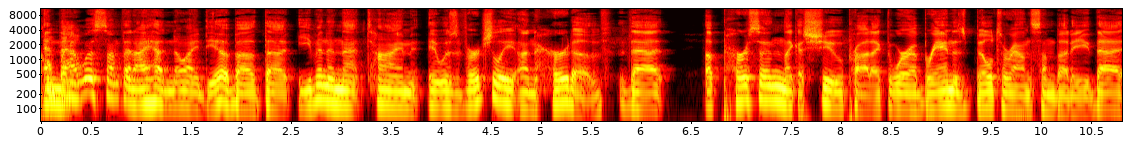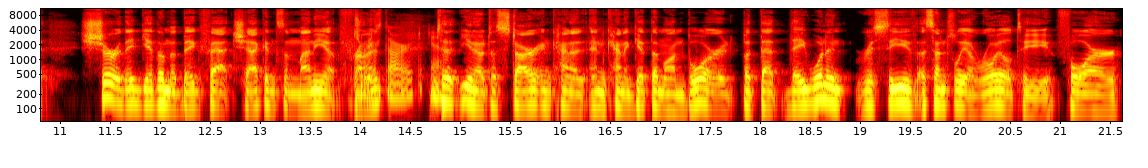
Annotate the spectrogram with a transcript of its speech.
company. And that was something I had no idea about that even in that time, it was virtually unheard of that a person like a shoe product where a brand is built around somebody that sure they'd give them a big fat check and some money up to front start. Yeah. to you know to start and kind of and kind of get them on board but that they wouldn't receive essentially a royalty for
